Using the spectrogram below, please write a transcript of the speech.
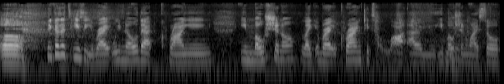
Uh, because it's easy right we know that crying emotional like right crying takes a lot out of you emotion wise so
